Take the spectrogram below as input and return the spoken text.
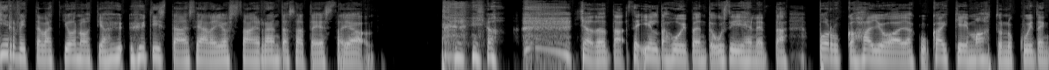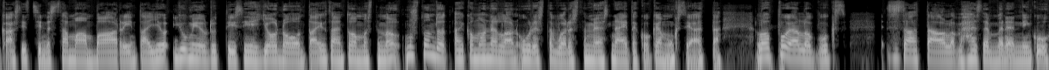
hirvittävät jonot ja hy- hytistään siellä jossain räntäsateessa ja, ja ja tota, se ilta huipentuu siihen, että porukka hajoaa ja kun kaikki ei mahtunut kuitenkaan sit sinne samaan baariin tai jumiuduttiin siihen jonoon tai jotain tuommoista. Musta tuntuu, että aika monella on uudesta vuodesta myös näitä kokemuksia, että loppujen lopuksi se saattaa olla vähän semmoinen niin kuin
